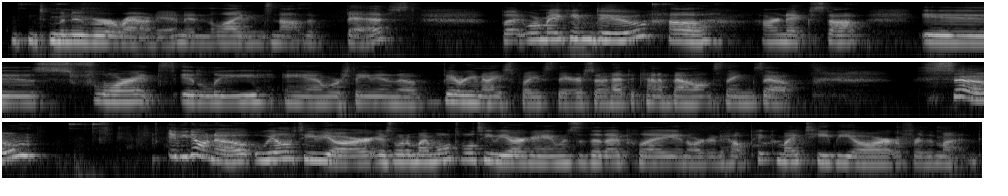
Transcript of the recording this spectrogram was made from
to maneuver around in, and the lighting's not the best. But we're making do. Uh, our next stop is Florence, Italy, and we're staying in a very nice place there, so I had to kind of balance things out. So, if you don't know, Wheel of TBR is one of my multiple TBR games that I play in order to help pick my TBR for the month.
